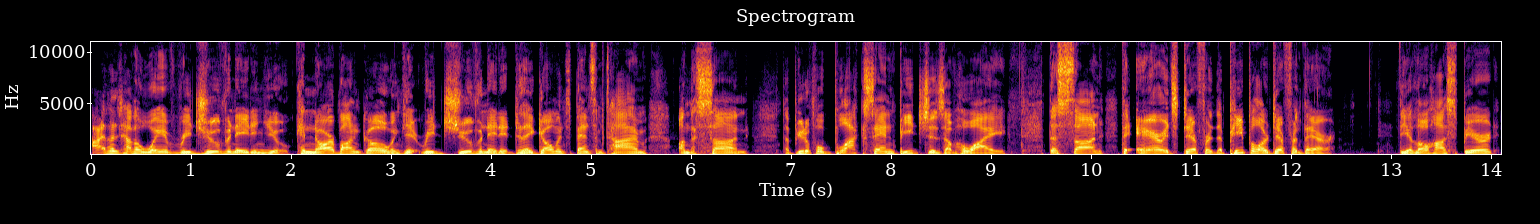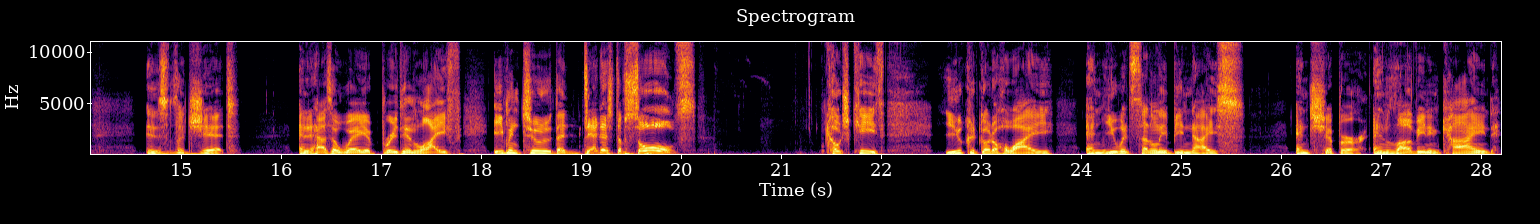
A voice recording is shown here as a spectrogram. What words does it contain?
islands have a way of rejuvenating you. Can Narbonne go and get rejuvenated? Do they go and spend some time on the sun? The beautiful black sand beaches of Hawaii. The sun, the air, it's different. The people are different there. The Aloha spirit is legit. And it has a way of breathing life even to the deadest of souls. Coach Keith, you could go to Hawaii and you would suddenly be nice and chipper and loving and kind.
